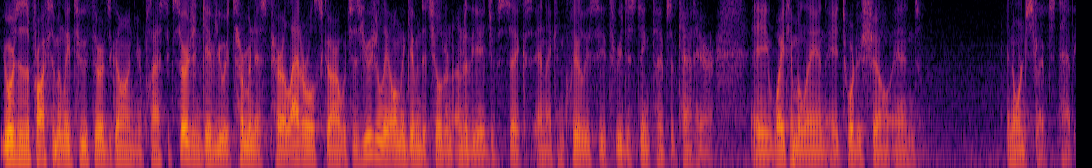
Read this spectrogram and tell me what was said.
Yours is approximately two thirds gone. Your plastic surgeon gave you a terminus paralateral scar, which is usually only given to children under the age of six, and I can clearly see three distinct types of cat hair a white Himalayan, a tortoiseshell, and an orange striped tabby.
